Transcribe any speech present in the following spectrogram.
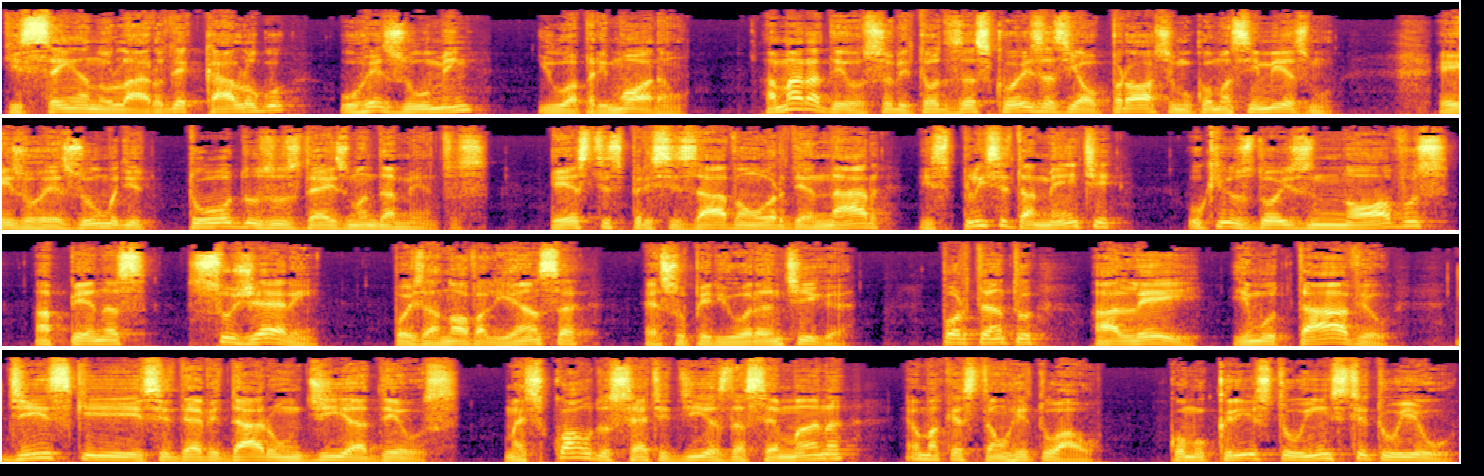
que, sem anular o decálogo, o resumem e o aprimoram. Amar a Deus sobre todas as coisas e ao próximo como a si mesmo. Eis o resumo de todos os dez mandamentos. Estes precisavam ordenar explicitamente o que os dois novos apenas sugerem, pois a nova aliança é superior à antiga. Portanto, a lei imutável diz que se deve dar um dia a Deus, mas qual dos sete dias da semana é uma questão ritual. Como Cristo instituiu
